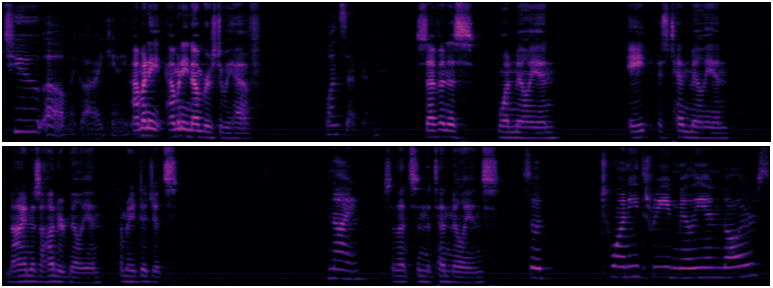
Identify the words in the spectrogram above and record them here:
two. Oh my god, I can't even. How many how many numbers do we have? One second. Seven is one million. Eight is ten million. Nine is a hundred million. How many digits? Nine. So that's in the ten millions. So twenty-three million dollars.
